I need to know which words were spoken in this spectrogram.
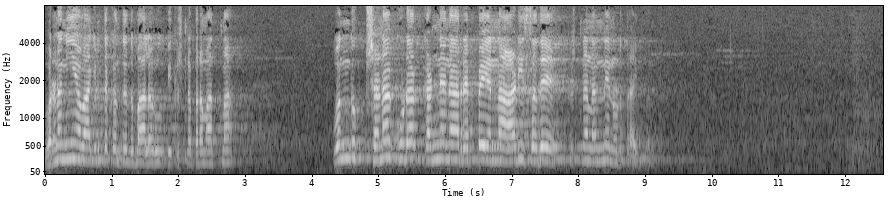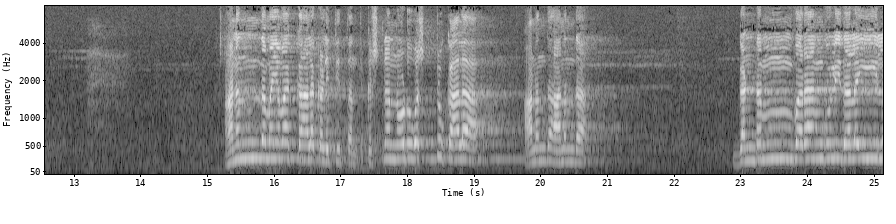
ವರ್ಣನೀಯವಾಗಿರ್ತಕ್ಕಂಥದ್ದು ಬಾಲರೂಪಿ ಕೃಷ್ಣ ಪರಮಾತ್ಮ. ಒಂದು ಕ್ಷಣ ಕೂಡ ಕಣ್ಣಿನ ರೆಪ್ಪೆಯನ್ನು ಆಡಿಸದೆ ಕೃಷ್ಣನನ್ನೇ ನೋಡ್ತಾ ಇದ್ದಂತೆ. ಆನಂದಮಯವಾಗಿ ಕಾಲ ಕಳಿತಿತ್ತಂತೆ. ಕೃಷ್ಣನ್ ನೋಡುವಷ್ಟು ಕಾಲ ಆನಂದ ಆನಂದ. ಗಂಡಂ ವರಾಂಗುಲಿದಲೈಲಲುಲಾಲಯಂತಿ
